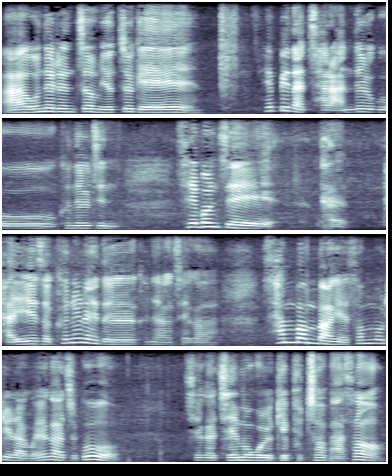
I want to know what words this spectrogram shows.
아 오늘은 좀 이쪽에 햇빛 잘 안 들고 그늘진 세 번째 다, 다이에서 크는 애들 그냥 제가 3번 방의 선물이라고 해가지고 제가 제목을 이렇게 붙여봐서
